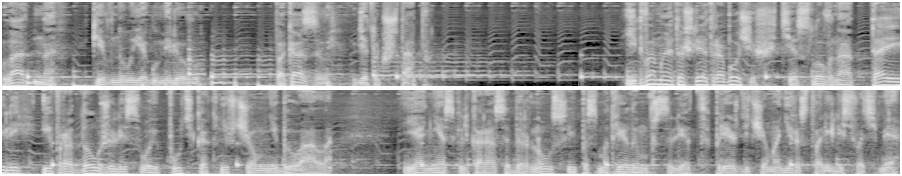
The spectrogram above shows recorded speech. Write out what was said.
«Ладно», — кивнул я Гумилеву, — «показывай, где тут штаб». Едва мы отошли от рабочих, те словно оттаяли и продолжили свой путь, как ни в чем не бывало — я несколько раз обернулся и посмотрел им вслед, прежде чем они растворились во тьме.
